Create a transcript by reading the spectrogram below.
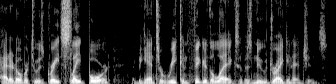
padded over to his great slate board, and began to reconfigure the legs of his new dragon engines.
